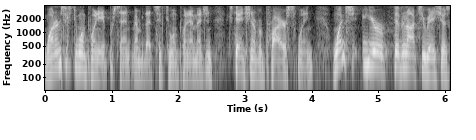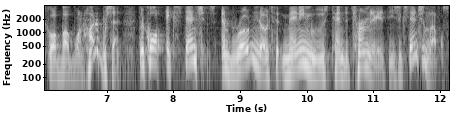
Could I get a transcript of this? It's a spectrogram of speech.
161.8%, remember that 61 point I mentioned, extension of a prior swing. Once your Fibonacci ratios go above 100%, they're called extensions. And Boroden notes that many moves tend to terminate at these extension levels.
